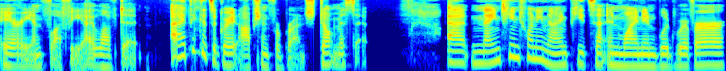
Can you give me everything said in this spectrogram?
airy and fluffy. I loved it. I think it's a great option for brunch. Don't miss it. At 1929 Pizza and Wine in Wood River,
